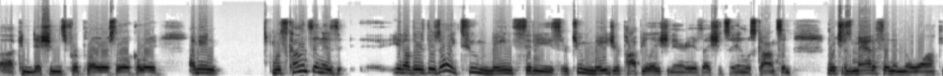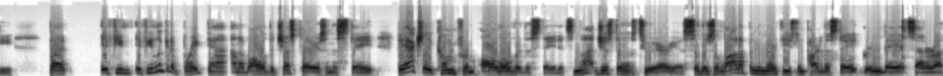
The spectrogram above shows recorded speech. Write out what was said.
uh, conditions for players locally. I mean, Wisconsin is you know, there's there's only two main cities or two major population areas, I should say, in Wisconsin, which is Madison and Milwaukee. But if you if you look at a breakdown of all of the chess players in the state, they actually come from all over the state. It's not just those two areas. So there's a lot up in the northeastern part of the state, Green Bay, etc.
